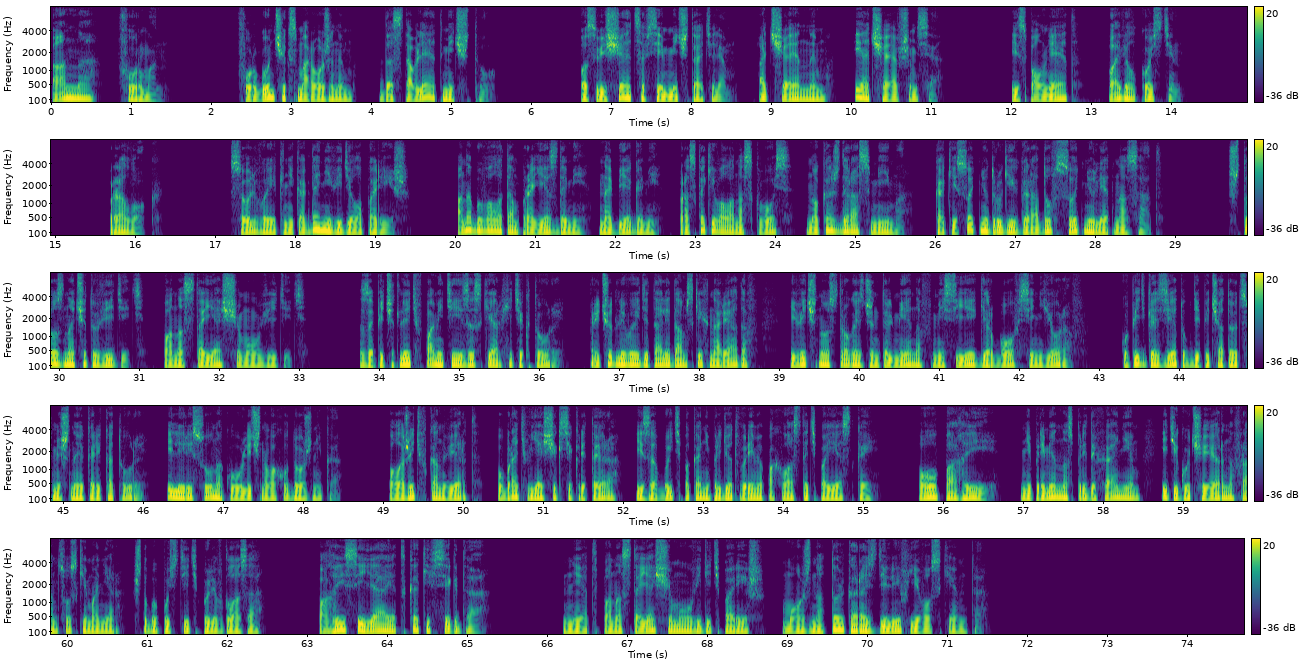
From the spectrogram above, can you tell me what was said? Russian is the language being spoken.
Анна Фурман. Фургончик с мороженым доставляет мечту. Посвящается всем мечтателям, отчаянным и отчаявшимся. Исполняет Павел Костин. Пролог. Сольвейк никогда не видела Париж. Она бывала там проездами, набегами, проскакивала насквозь, но каждый раз мимо, как и сотню других городов сотню лет назад. Что значит увидеть, по-настоящему увидеть? Запечатлеть в памяти изыски архитектуры, причудливые детали дамских нарядов и вечную строгость джентльменов, месье, гербов, сеньоров, купить газету, где печатают смешные карикатуры или рисунок у уличного художника, положить в конверт, убрать в ящик секретера и забыть, пока не придет время похвастать поездкой. О, Пари! Непременно с придыханием и тягучий эр на французский манер, чтобы пустить пыль в глаза. Пари сияет, как и всегда. Нет, по-настоящему увидеть Париж можно, только разделив его с кем-то.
